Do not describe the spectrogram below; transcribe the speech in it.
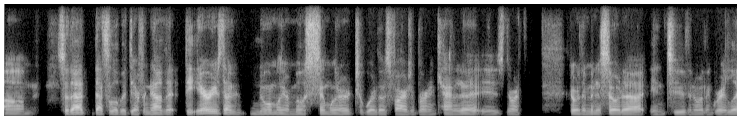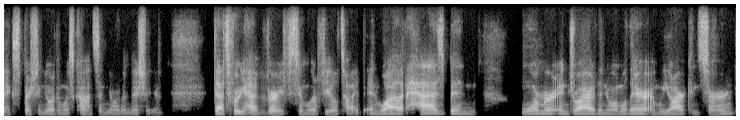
Um, so that that's a little bit different. Now that the areas that normally are most similar to where those fires are burning in Canada is north northern Minnesota into the northern Great Lakes, especially northern Wisconsin, northern Michigan. that's where you have very similar fuel type. And while it has been warmer and drier than normal there, and we are concerned,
